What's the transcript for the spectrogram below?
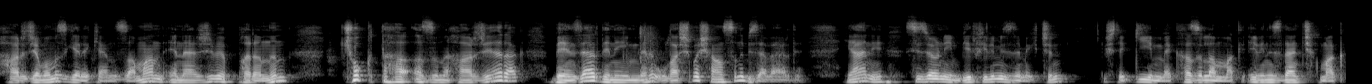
harcamamız gereken zaman, enerji ve paranın çok daha azını harcayarak benzer deneyimlere ulaşma şansını bize verdi. Yani siz örneğin bir film izlemek için işte giyinmek, hazırlanmak, evinizden çıkmak,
